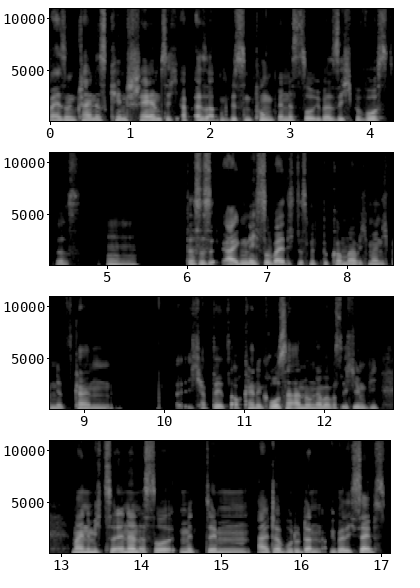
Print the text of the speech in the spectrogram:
Weil so ein kleines Kind schämt sich ab, also ab einem gewissen Punkt, wenn es so über sich bewusst ist. Mhm. Das ist eigentlich, soweit ich das mitbekommen habe, ich meine, ich bin jetzt kein, ich habe da jetzt auch keine große Ahnung, aber was ich irgendwie meine, mich zu erinnern, ist so mit dem Alter, wo du dann über dich selbst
